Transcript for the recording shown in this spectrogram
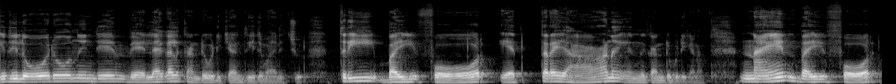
ഇതിൽ ഓരോന്നിന്റെയും വിലകൾ കണ്ടുപിടിക്കാൻ തീരുമാനിച്ചു. ത്രീ ബൈ ഫോർ എത്രയാണ് എന്ന് കണ്ടുപിടിക്കണം. നയൻ ബൈ ഫോർ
